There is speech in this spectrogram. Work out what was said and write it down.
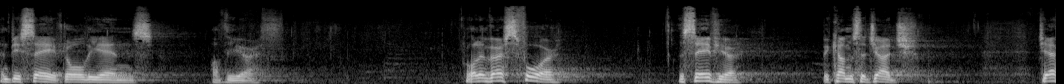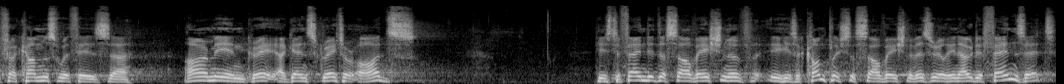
and be saved, all the ends of the earth. Well, in verse 4, the Savior becomes the judge. Jephthah comes with his uh, army great, against greater odds. He's defended the salvation of, he's accomplished the salvation of Israel. He now defends it.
